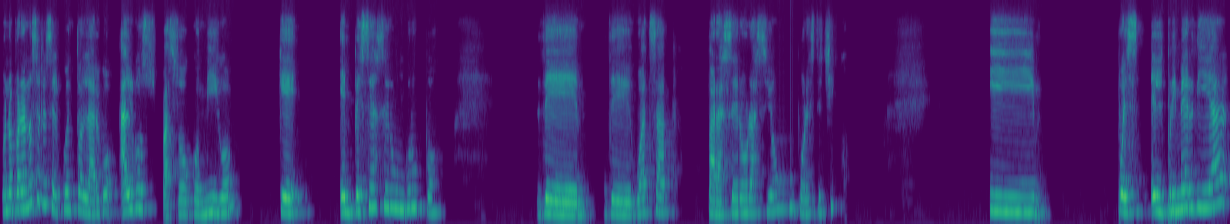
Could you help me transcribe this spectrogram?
Bueno, para no hacerles el cuento largo, algo pasó conmigo que empecé a hacer un grupo de, de WhatsApp para hacer oración por este chico. Y pues el primer día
